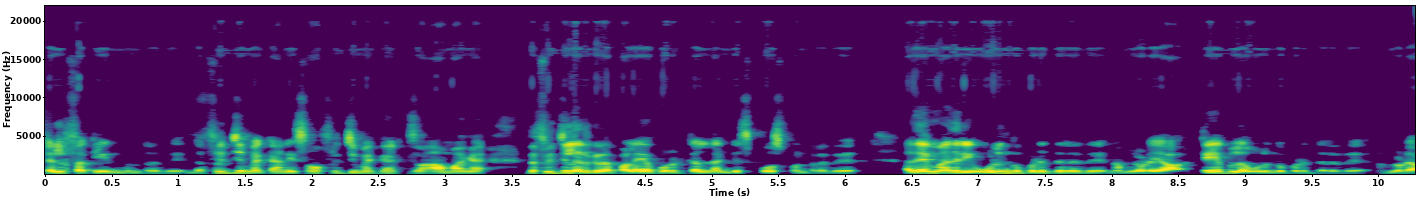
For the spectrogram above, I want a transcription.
ஷெல்ஃபை க்ளீன் பண்ணுறது இந்த ஃப்ரிட்ஜ் மெக்கானிசம் ஃப்ரிட்ஜ் மெக்கானிசம் ஆமாங்க. இந்த ஃப்ரிட்ஜில் இருக்கிற பழைய பொருட்கள்லாம் டிஸ்போஸ் பண்றது. அதே மாதிரி ஒழுங்குபடுத்துறது நம்மளுடைய டேபிளை ஒழுங்குபடுத்துறது நம்மளுடைய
